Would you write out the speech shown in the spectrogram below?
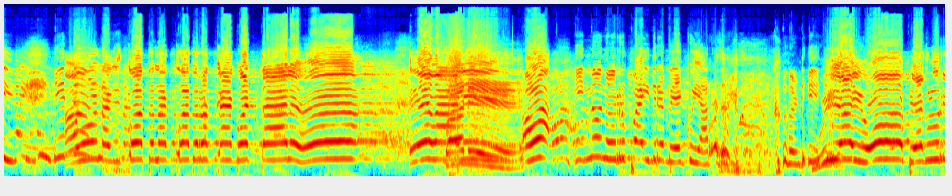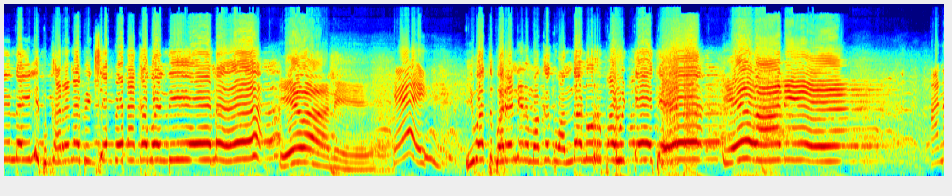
ಇನ್ನು- ಅವು ನಗ್ಕೋತ ನಗ್ಕೋತ ರೊಕ್ಕ ಕೊಟ್ಟಾನ? ಅವ, ಇನ್ನೂ ನೂರು ರೂಪಾಯಿ ಇದ್ರೆ ಬೇಕು ಯಾರಾದ್ರೂ ಕೊಡಿ. ಅಯ್ಯೋ ಬೆಂಗಳೂರಿಂದ ಇಲ್ಲಿ ಕರಣ ಭಿಕ್ಷೆ ಬೇಡಕ ಬಂದಿ ಏನ ಏವಾನಿ ಏಯ್. ಇವತ್ತು ಬರೇ ನಿನ್ನ ಮಕ್ಕಕ್ಕೆ ಒಂದ ನೂರು ರೂಪಾಯಿ ಹುಟ್ಟೈತೆ. ಏವಾನಿ ಅಣ್ಣ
